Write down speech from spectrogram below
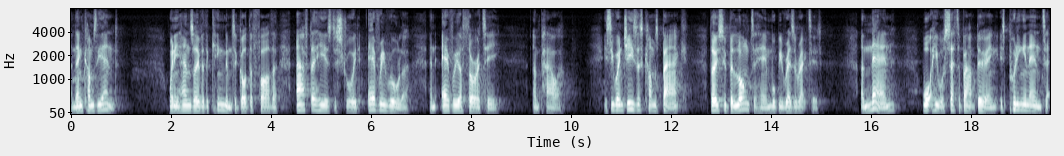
And then comes the end when he hands over the kingdom to God the Father after he has destroyed every ruler and every authority and power. You see, when Jesus comes back, those who belong to him will be resurrected. And then what he will set about doing is putting an end to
